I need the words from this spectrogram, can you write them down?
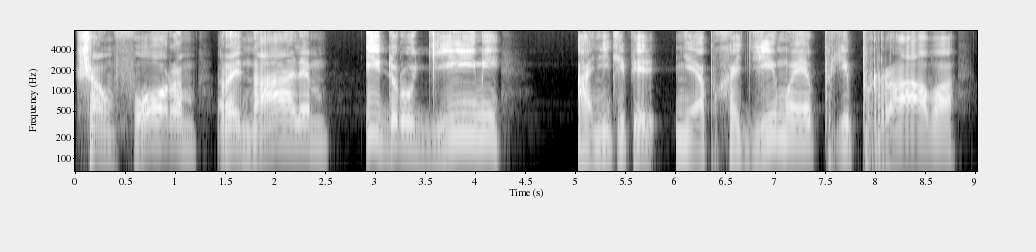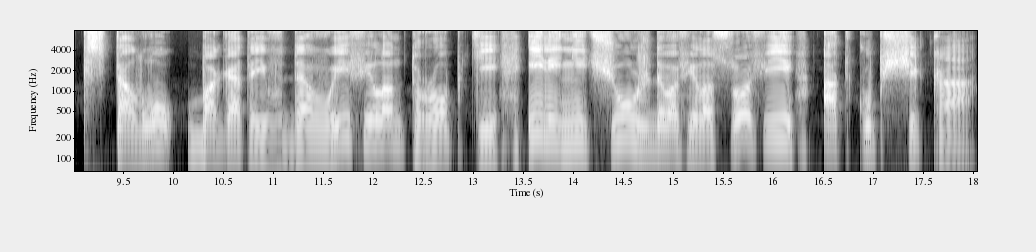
Шамфором, Рейналем и другими. Они теперь необходимая приправа к столу богатой вдовы филантропки или нечуждого философии откупщика.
